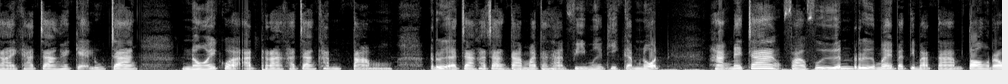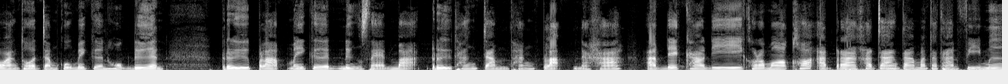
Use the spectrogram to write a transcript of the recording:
จ่ายค่าจ้างให้แก่ลูกจ้าง น้อยกว่าอัตราค่าจ้างขั้นต่ำหรืออัตราค่าจ้างตามมาตรฐานฝีมือที่กำหนด หากนายจ้างฝ่าฝืนหรือไม่ปฏิบัติตามต้องระวังโทษจำคุกไม่เกิน 6 เดือนหรือปรับไม่เกิน 1 0 0 0 0แสนบาท หรือทั้งจำทั้งปรับนะคะ อัปเดตข่าวดีครมเคาะอัตราค่าจ้างตามมาตรฐานฝีมือ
